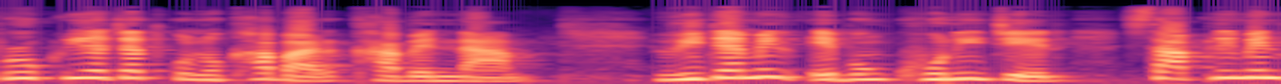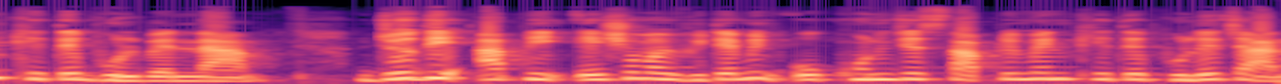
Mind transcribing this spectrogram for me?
প্রক্রিয়াজাত কোনো খাবার খাবেন না। ভিটামিন এবং খনিজের সাপ্লিমেন্ট খেতে ভুলবেন না। যদি আপনি এ সময় ভিটামিন ও খনিজের সাপ্লিমেন্ট খেতে ভুলে যান,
